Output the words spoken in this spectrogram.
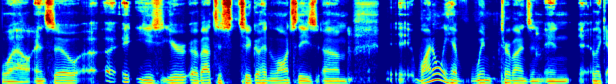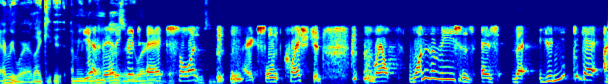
Wow! And so uh, uh you, are about to to go ahead and launch these. Um, eh, why don't we have wind turbines in, in eh, like everywhere? Like, eh, I mean, yeah, very good, everywhere. excellent, excellent question. well, one of the reasons is that you need to get a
